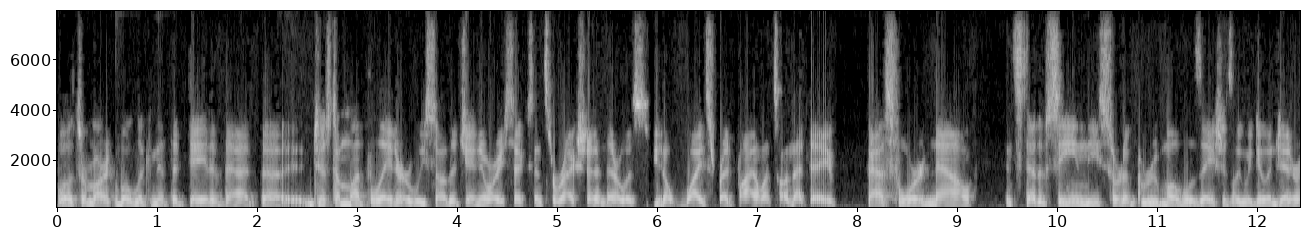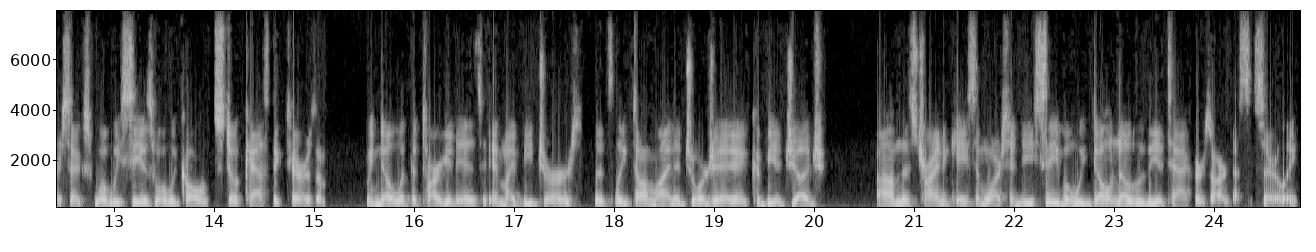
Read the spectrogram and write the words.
Well, it's remarkable looking at the date of that. Uh, just a month later, we saw the January 6th insurrection, and there was, you know, widespread violence on that day. Fast forward now, instead of seeing these sort of group mobilizations like we do in January 6, what we see is what we call stochastic terrorism. We know what the target is. It might be jurors that's leaked online in Georgia. It could be a judge um, that's trying a case in Washington, D.C., but we don't know who the attackers are necessarily.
